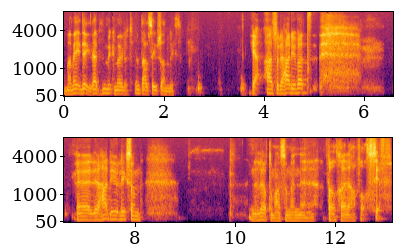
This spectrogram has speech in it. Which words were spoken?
Man, det är mycket möjligt, inte alls osannolikt. Ja, alltså det hade ju varit... Eh, det hade ju liksom... Nu låter man som en eh, företrädare för SEF.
